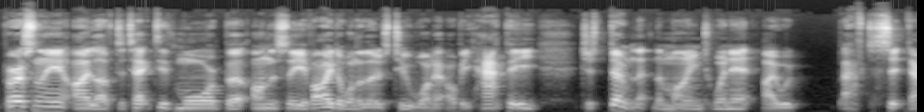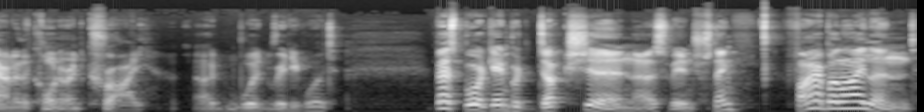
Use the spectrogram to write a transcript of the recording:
Personally, I love Detective more, but honestly, if either one of those two won it, I'll be happy. Just don't let the mind win it. I would have to sit down in the corner and cry. I would, really would. Best board game production. Now, this will be interesting. Fireball Island,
